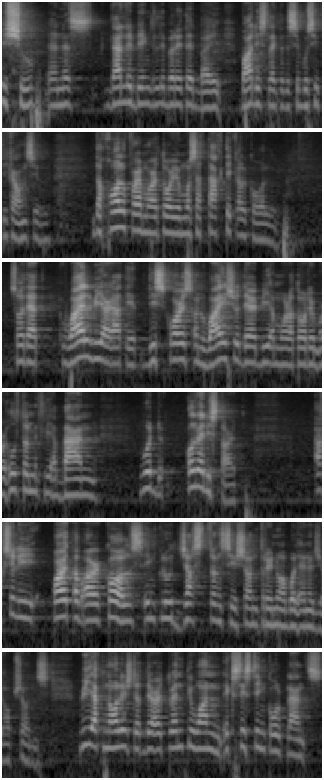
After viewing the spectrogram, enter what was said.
issue and is gladly being deliberated by bodies like the Cebu City Council. The call for a moratorium was a tactical call, so that while we are at it, discourse on why should there be a moratorium or ultimately a ban would already start. Actually, part of our calls include just transition to renewable energy options. We acknowledge that there are 21 existing coal plants,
